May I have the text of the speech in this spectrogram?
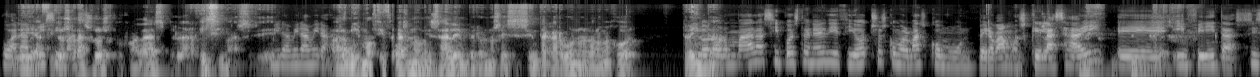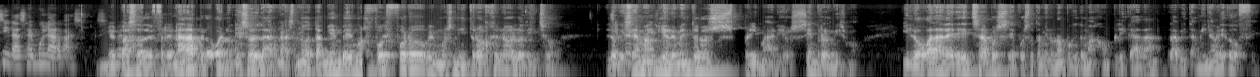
Buah, de ácidos grasos formadas larguísimas. eh, Mira, mira, mira. Ahora mismo cifras no me salen, pero no sé, 60 carbonos a lo mejor, Lo 30. normal así puedes tener 18, es como el más común, pero vamos, que las hay eh, infinitas. Sí, sí, las hay muy largas. sí, Me he pasado de frenada, pero bueno, que son largas, ¿no? También vemos fósforo, vemos nitrógeno, lo dicho. Lo que se lo llaman mismo. bioelementos primarios, siempre lo mismo. Y luego a la derecha, pues he puesto también una un poquito más complicada, la vitamina B12.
